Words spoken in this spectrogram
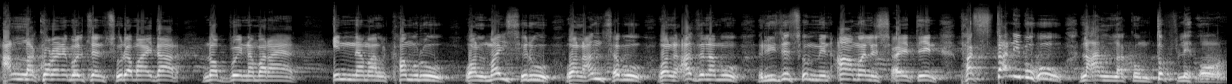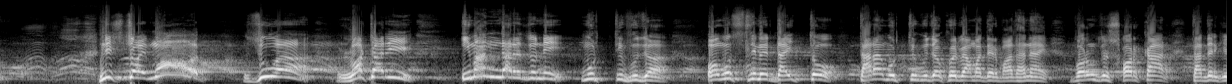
আল্লাহ কোরআনে বলছেন সুরামায়দার নব্বই নম্বর আয়াত ইন্নামাল খামরু ওয়াল মাইসিরু ওয়াল আনসাবু ওয়াল আজলামু রিজেসুমিন আমাল শয়তিন ফাস্তানিবুহু লাল্লাকুম তুফলিহুন। নিশ্চয় মদ, জুয়া, লটারি, ইমানদারের জন্য মূর্তি পূজা, অমুসলিমের দায়িত্ব, তারা মূর্তি পূজা করবে, আমাদের বাধা নাই, বরঞ্চ সরকার তাদেরকে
